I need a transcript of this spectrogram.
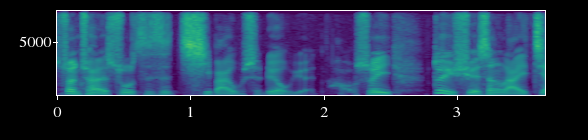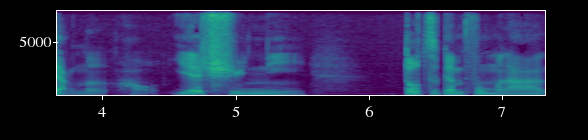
算出来的数字是七百五十六元。好，所以对于学生来讲呢，好，也许你都只跟父母拿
